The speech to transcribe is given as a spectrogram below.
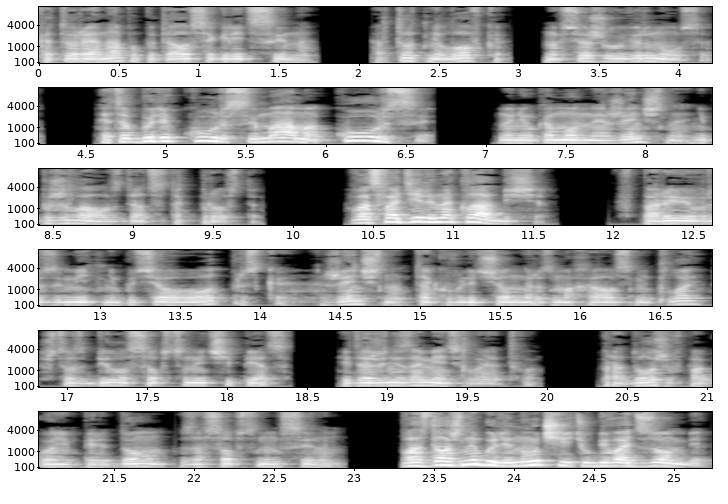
которой она попыталась огреть сына, а тот неловко, но все же увернулся. «Это были курсы, мама, курсы!» Но неугомонная женщина не пожелала сдаться так просто. «Вас водили на кладбище!» В порыве вразумить непутевого отпрыска, женщина так увлеченно размахалась метлой, что сбила собственный чепец, и даже не заметила этого, продолжив погоню перед домом за собственным сыном. «Вас должны были научить убивать зомби!»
